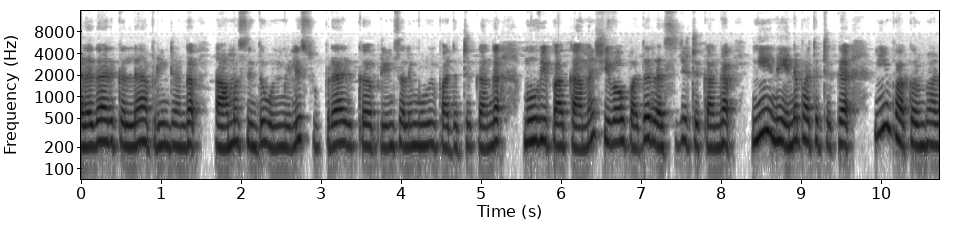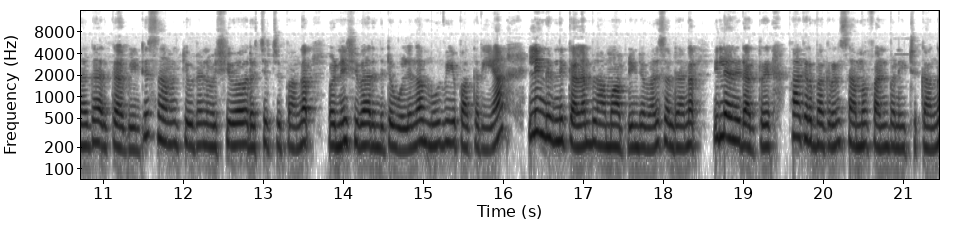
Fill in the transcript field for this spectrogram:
அழகாக இருக்குல்ல. அப்படின்றாங்க. ராமசிந்து உண்மையிலே சூப்பராக இருக்குது அப்படின்னு சொல்லி மூவி பார்த்துட்ருக்காங்க மூவி பார்க்காம சிவாவை பார்த்து ரசிச்சுட்டு இருக்காங்க நீ என்ன என்ன பார்த்துட்ருக்க நீ பார்க்க ரொம்ப அழகாக இருக்க அப்படின்ட்டு செம விட நம்ம சிவாவை ரசிச்சுட்டு இருப்பாங்க உடனே சிவா இருந்துட்டு ஒழுங்காக மூவியை பார்க்குறியா? இல்லை இங்கேருந்து கிளம்பலாமா? அப்படின்ற மாதிரி சொல்கிறாங்க இல்லை இல்லை டாக்டர் பார்க்குற பார்க்குறேன்னு செம்ம ஃபன் பண்ணிகிட்ருக்காங்க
